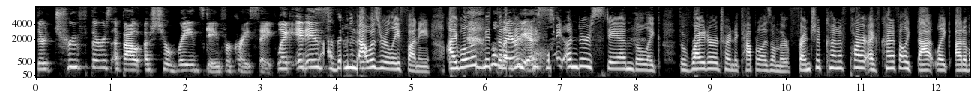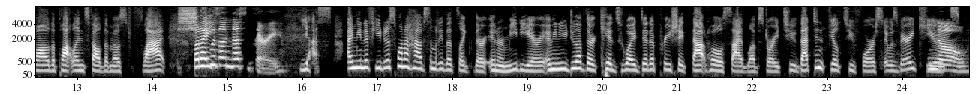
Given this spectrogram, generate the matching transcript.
they're truthers about a charades game for Christ's sake. Like, it is. I mean, that was really funny. I will admit that I didn't quite understand the like the writer trying to capitalize on their friendship kind of part. I kind of felt like that, like out of all the plot lines, fell the most flat. But I- it was unnecessary. Yes. I mean, if you just want to have somebody that's like their intermediary, I mean, you do have their kids who I did appreciate that whole side love story too. That didn't feel too forced. It was very cute. No,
